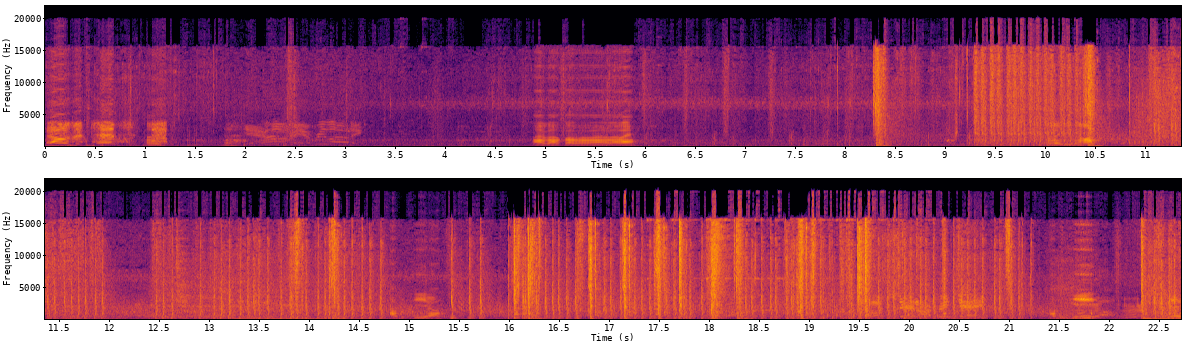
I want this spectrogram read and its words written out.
That was intense. เอ้ย Yeah, I'm reloading. ไปไปไปไปไปไปไปเฮ้ยอยู่ไหนวะอาร์พีจีเหรอ Oh shit, RPG! อาร์พีจีนี่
